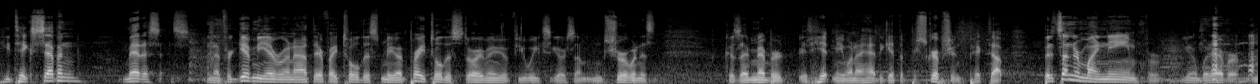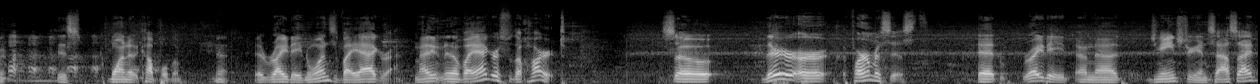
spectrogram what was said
he takes seven medicines. And forgive me, everyone out there, if I told this. Maybe I probably told this story maybe a few weeks ago or something. I'm sure when it's because I remember it hit me when I had to get the prescription picked up. But it's under my name for you know whatever. this one, a couple of them Yeah. at Rite Aid, and one's Viagra. And I didn't know Viagra's for the heart. So there are pharmacists at Rite Aid on uh, Jane Street in Southside.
